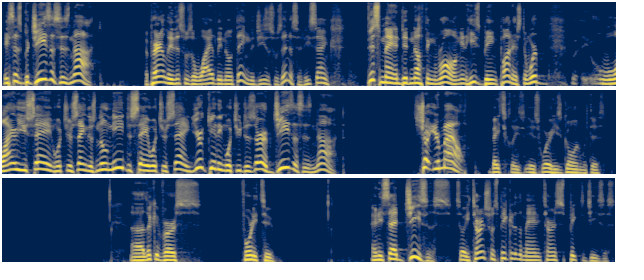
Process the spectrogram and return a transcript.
He says, but Jesus is not. Apparently, this was a widely known thing that Jesus was innocent. He's saying, this man did nothing wrong and he's being punished. And we're, why are you saying what you're saying? There's no need to say what you're saying. You're getting what you deserve. Jesus is not. Shut your mouth, basically, is, is where he's going with this. Uh, look at verse 42. And he said, Jesus. So he turns from speaking to the man, he turns to speak to Jesus.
